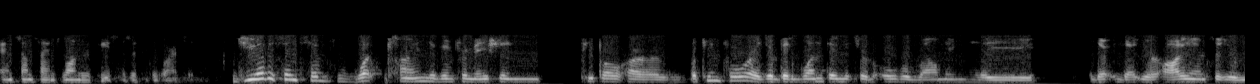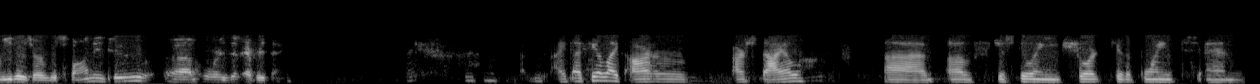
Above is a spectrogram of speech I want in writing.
and sometimes longer pieces if warranted. Do you have a sense of what kind of information people are looking for? Has there been one thing that sort of overwhelmingly that, that your audience, that your readers are responding to, uh, or is it everything? I, I feel like our our style uh, of just doing short to the point and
